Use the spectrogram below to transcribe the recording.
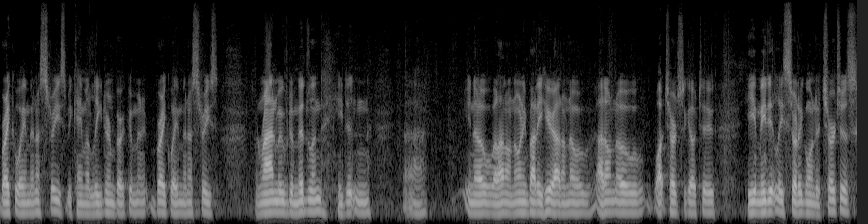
Breakaway Ministries, became a leader in Breakaway Ministries. When Ryan moved to Midland, he didn't, uh, you know, well, I don't know anybody here. I don't know, I don't know what church to go to. He immediately started going to churches,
